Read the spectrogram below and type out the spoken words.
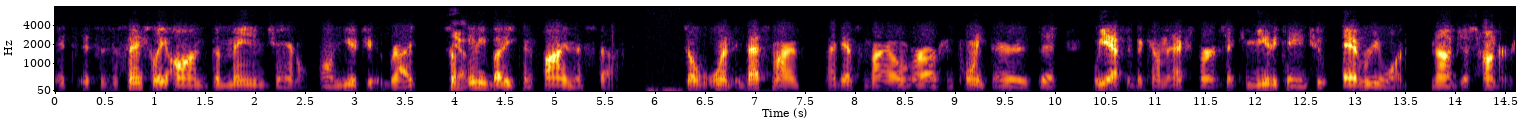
it's it's essentially on the main channel on YouTube, right? So Yep. anybody can find this stuff. So when that's my I guess my overarching point there is that we have to become experts at communicating to everyone, not just hunters.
